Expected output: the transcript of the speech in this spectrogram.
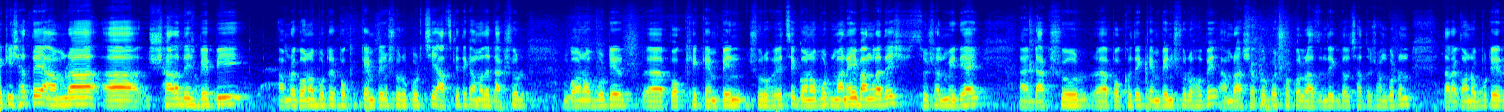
একই সাথে আমরা সারা দেশব্যাপী আমরা গণভোটের পক্ষে ক্যাম্পেইন শুরু করছি। আজকে থেকে আমাদের ডাকসুর গণভোটের পক্ষে ক্যাম্পেইন শুরু হয়েছে। গণভোট মানেই বাংলাদেশ। সোশ্যাল মিডিয়ায় ডাকসুর পক্ষ থেকে ক্যাম্পেইন শুরু হবে। আমরা আশা করব সকল রাজনৈতিক দল, ছাত্র সংগঠন, তারা গণভোটের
